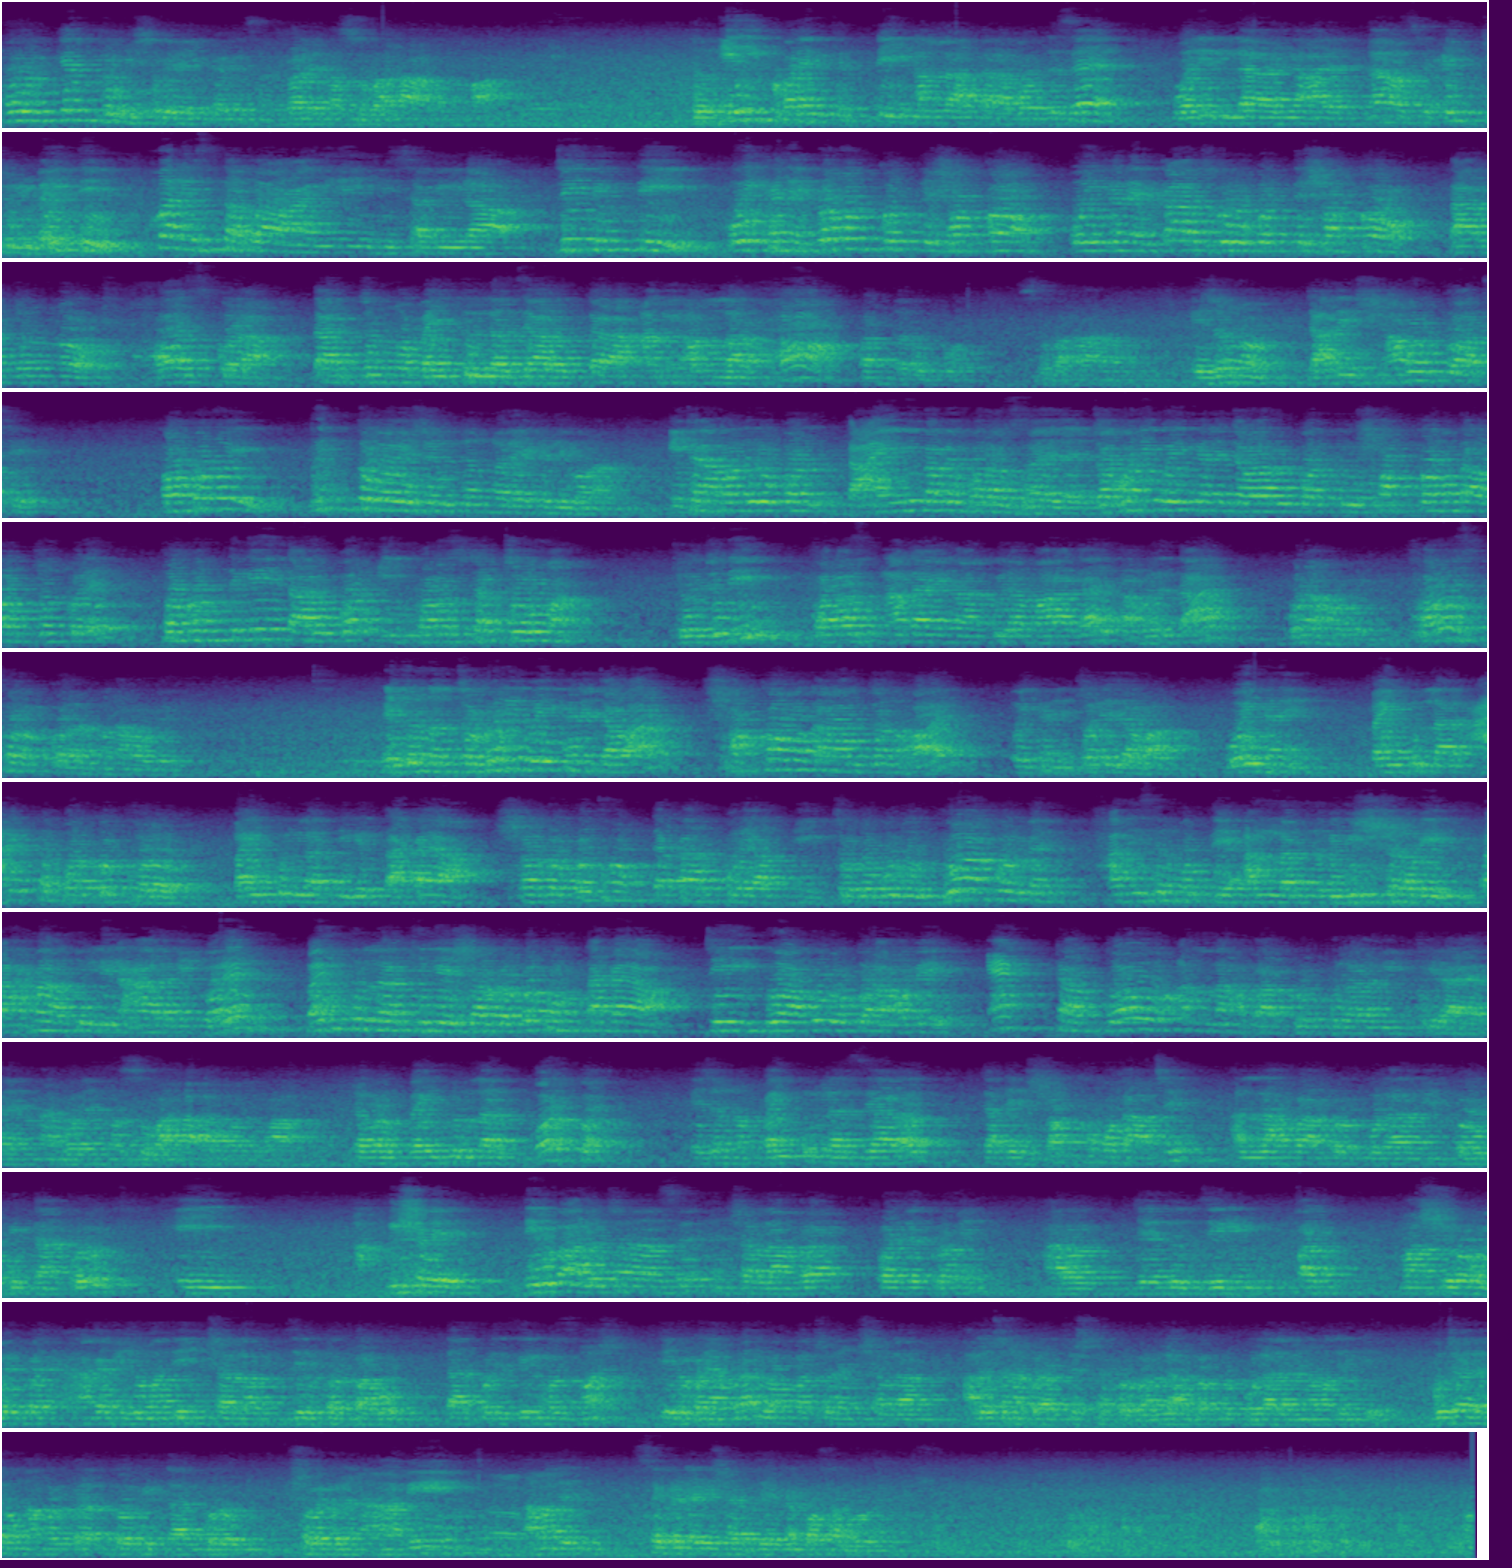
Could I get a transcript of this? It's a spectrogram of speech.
মূল কেন্দ্র হিসেবে রেখে তো এই ঘরের ক্ষেত্রে আল্লাহ তাআলা বলতেছেন করতে সক্ষম তার জন্য তার জন্য বাইতুল্লাহ জিয়ারত করা আমি আল্লাহর হক উপর। এজন্য যাদের সামর্থ্য আছে, কখনোই বৃদ্ধ বয়সের জন্য রেখে দিব না। এটা আমাদের উপর দায়নি ভাবে খরচ হয়ে যায়। যখনই ওইখানে যাওয়ার উপর কেউ সক্ষমতা অর্জন করে, তখন থেকেই তার উপর এই খরচটা চলমান। কেউ যদি খরচ আদায় না করে মারা যায়, তাহলে তার গুণা হবে। খরচ খরচ করার গুণা হবে। এই জন্য যখনই ওইখানে যাওয়ার সক্ষমতা অর্জন হয়, ওইখানে চলে যাওয়া। ওইখানে বাইতুল্লাহর আরেকটা বরকত হলো, বাইতুল্লাহর দিকে তাকায়া সর্বপ্রথম দেখার পরে আপনি ছোট বড় দোয়া করবেন। হাদিসের মধ্যে আল্লাহ নবী, বিশ্ব নবী রাহমাতুল লিল আলামিন বলেন বাইতুল্লাহর দিকে সর্বপ্রথম তাকায়া যেই দোয়াগুলো করা হবে, একটা দোয়া আল্লাহ পাক রব্বুল আলামিন ফিরায়া দেন না বলেন সুবহানাল্লাহ। হলো বাইতুল্লাহর বরকত। এজন্য বাইতুল্লাহ জিয়ারত যাদের সক্ষমতা আছে। আল্লাহ রব্বুল আলামিন তৌফিক দান করুন এই বিষয়ে দীর্ঘ আলোচনা আছে ইনশাআল্লাহ আমরা পর্যায়ক্রমে আর যেহেতু জিল হজ মাস শুরু হবে আগামী জমাতে ইনশাআল্লাহ জিল হজ পাবো। তারপরে জিল হজ মাস এই ব্যাপারে আমরা লম্বা ইনশাআল্লাহ আলোচনা করার চেষ্টা করব। আল্লাহ রব্বুল আলামিন আমাদেরকে বোঝার এবং আমল করার তৌফিক দান করুন সবাই বলেন আমিন। আমাদের সেক্রেটারি সাহেব একটা কথা বলবেন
